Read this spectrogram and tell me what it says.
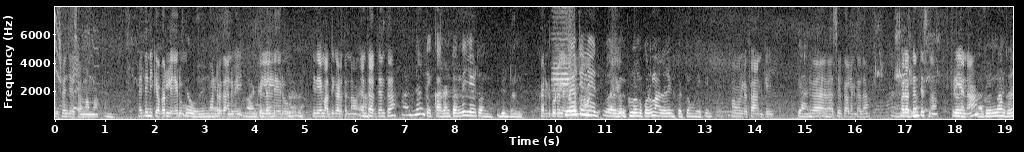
మంచి పని చేసావమ్మా అమ్మ అయితే నీకు ఎవరు లేరు ఎవరు ఒంటరి దానివి పిల్లలు లేరు ఇదేం అద్దె కడుతున్నావు? ఎంత అద్దె ఎంత అదంతే కరెంట్ ఉంది ఏటి ఉంది దుడ్డు ఉంది కరెంట్ కూడా లేదు ఉండి కూడా మళ్ళీ ఇంటి కట్టు అవునులే ఫ్యాన్కి వేసవికాలం కదా. మరి అద్దె ఎంత ఇస్తున్నావు? ఫ్రీయేనా? రెండు వందలు.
